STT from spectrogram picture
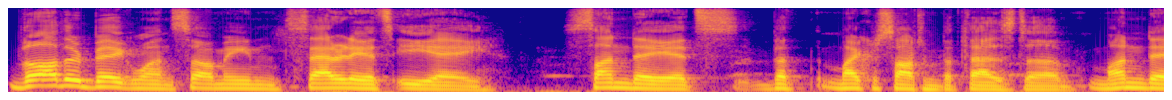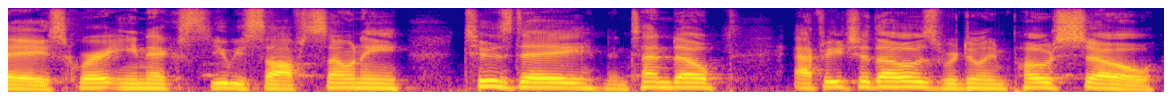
the other big one. So I mean, Saturday it's EA. Sunday it's Beth- Microsoft and Bethesda. Monday Square Enix, Ubisoft, Sony. Tuesday Nintendo. After each of those, we're doing post show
